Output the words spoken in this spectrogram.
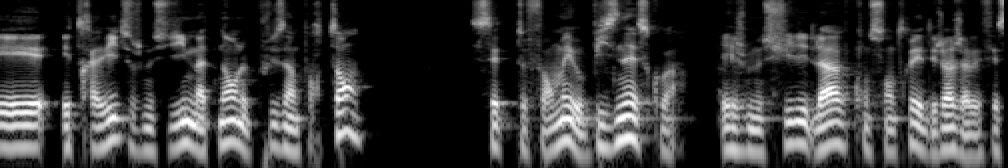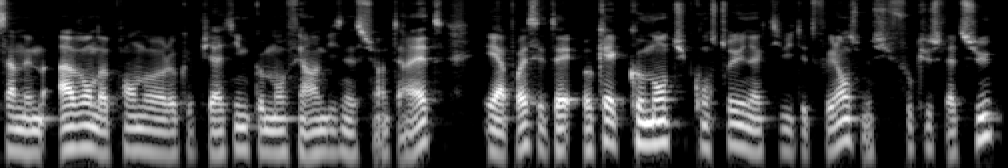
Et, et très vite, je me suis dit, maintenant, le plus important, c'est de te former au business, quoi et je me suis là concentré. Déjà, j'avais fait ça même avant d'apprendre le copywriting, comment faire un business sur Internet. Et après, c'était OK, comment tu construis une activité de freelance? Je me suis focus là-dessus.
